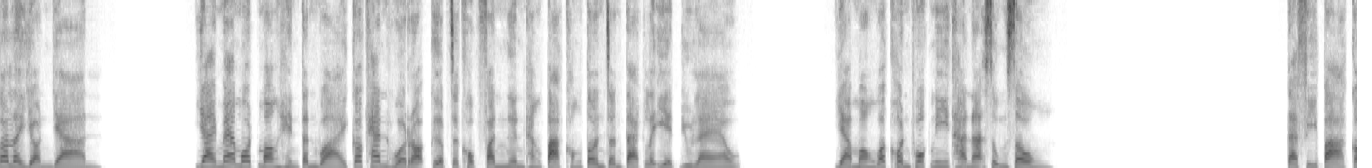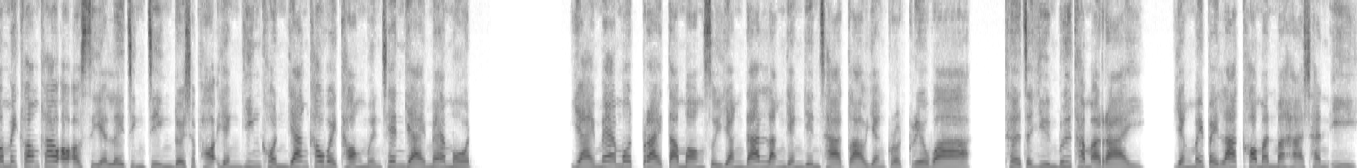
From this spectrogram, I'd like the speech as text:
ก็เลยหย่อนยาน ยายแม่มดมองเห็นตันหวายก็แค่นหัวเราะเกือบจะขบฟันเงินทั้งปากของตนจนแตกละเอียดอยู่แล้ว อย่ามองว่าคนพวกนี้ฐานะสูงส่ง แต่ฝีปากก็ไม่คล่องแคล่วเอาเอาเสียเลยจริง ๆ โดยเฉพาะอย่างยิ่งคนย่างเข้าวัยทองเหมือนเช่นยายแม่มด ยายแม่มดปลายตามองสุยยังด้านหลังอย่างเย็นชากล่าวอย่างโกรธเกรี้ยวว่า เธอจะยืนบื้อทำอะไร ยังไม่ไปลากคอมันมาหาฉันอีก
